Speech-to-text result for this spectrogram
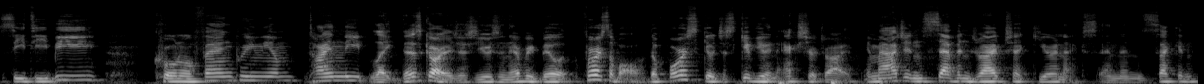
CTB, Chrono Fang Premium, Time Leap, like this card is just used in every build. First of all, the force skill just give you an extra drive. Imagine 7 drive check gear next, and then second,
